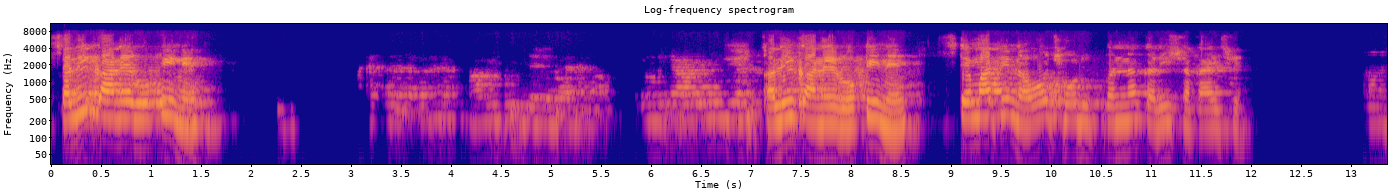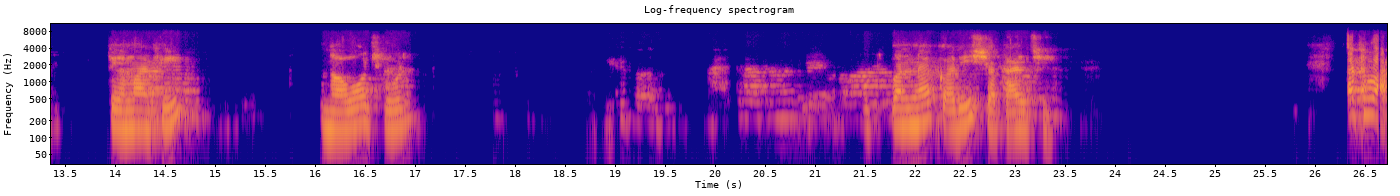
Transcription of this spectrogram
સલિકાને રોપીને કલિકાને રોપીને તેમાંથી નવો છોડ ઉત્પન્ન કરી શકાય છે. તેમાંથી નવો છોડ ઉત્પન્ન કરી શકાય છે. અથવા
